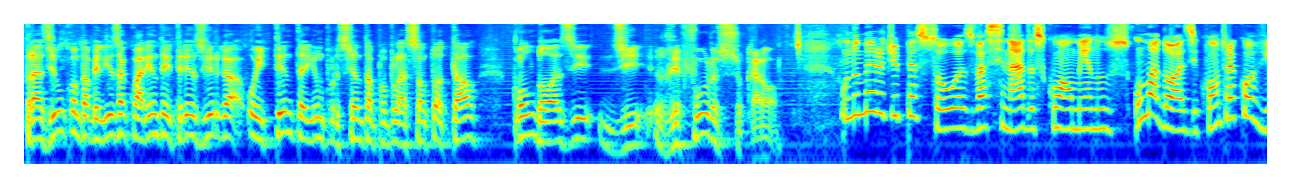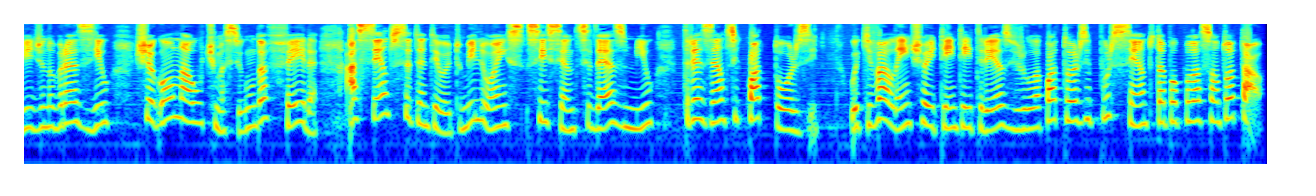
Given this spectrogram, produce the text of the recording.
O Brasil contabiliza 43,81% da população total com dose de reforço, Carol. O número de pessoas vacinadas com ao menos uma dose contra a Covid no Brasil chegou na última segunda-feira a 178.610.314 o equivalente a 83,14% da população total.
